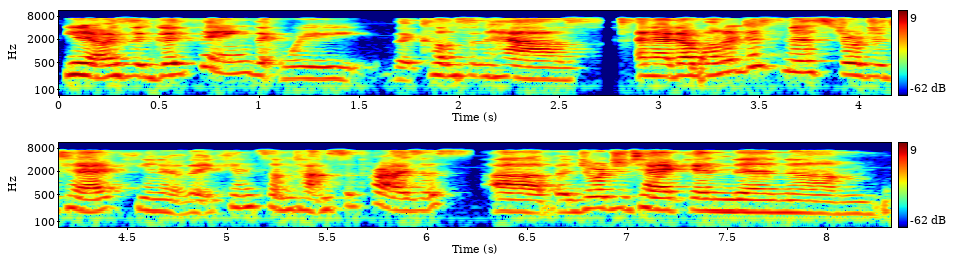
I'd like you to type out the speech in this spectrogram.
you know it's a good thing that we that Clemson has. And I don't want to dismiss Georgia Tech. You know they can sometimes surprise us. Uh, but Georgia Tech and then um,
